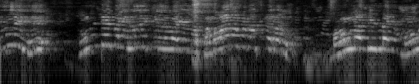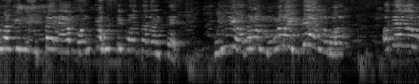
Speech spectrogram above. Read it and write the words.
ಇಲ್ಲಿ ಕುಂಠಿತ ಇರಲಿಕ್ಕಿಲ್ವ ಇಲ್ಲ ಸಮಾನ ಮನಸ್ಕರರು ಮೌನದಿಂದ ಮೌನದಿಂದ ಇದ್ದರೆ ಮಂತ್ರ ಹುಟ್ಟಿಕೊಳ್ತದಂತೆ. ಇಲ್ಲಿ ಅದರ ಮೂಲ ಇದೆ ಅಲ್ವಾ? ಅದೆಲ್ಲವೂ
